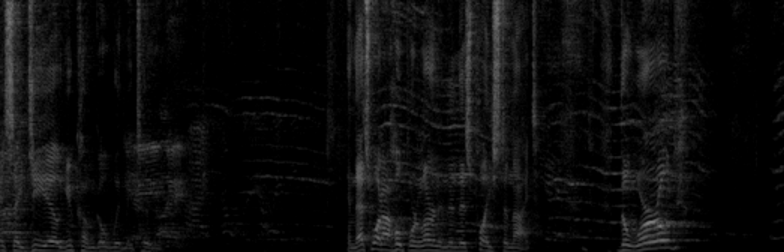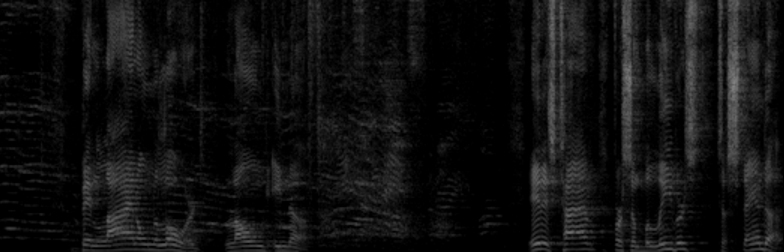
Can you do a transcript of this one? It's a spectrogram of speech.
and say, GL, you come go with me too. And that's what I hope we're learning in this place tonight. The world been lying on the Lord long enough. It is time for some believers to stand up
